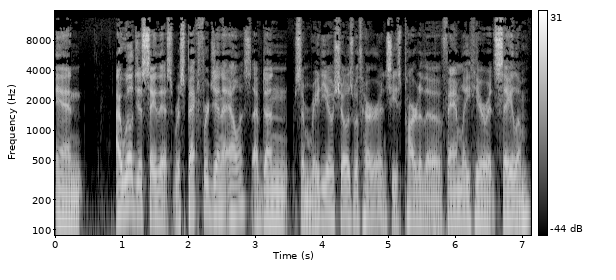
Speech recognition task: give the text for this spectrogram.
And I will just say this: respect for Jenna Ellis. I've done some radio shows with her, and she's part of the family here at Salem.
